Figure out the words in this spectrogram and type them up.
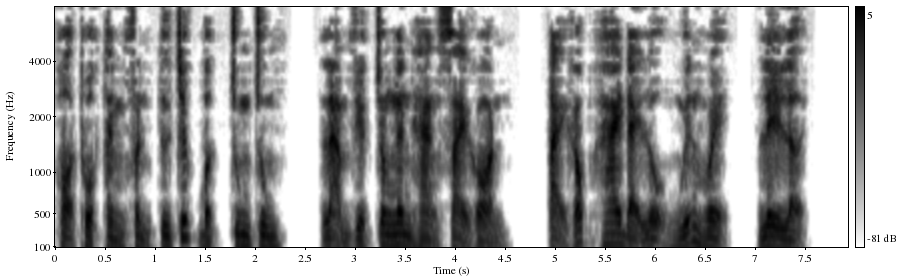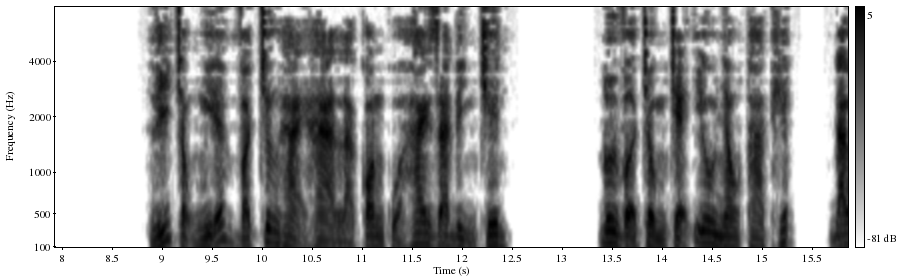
Họ thuộc thành phần tư chức bậc trung trung, làm việc cho ngân hàng Sài Gòn, tại góc hai đại lộ Nguyễn Huệ, Lê Lợi. Lý Trọng Nghĩa và Trương Hải Hà là con của hai gia đình trên. Đôi vợ chồng trẻ yêu nhau tha thiết, đã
